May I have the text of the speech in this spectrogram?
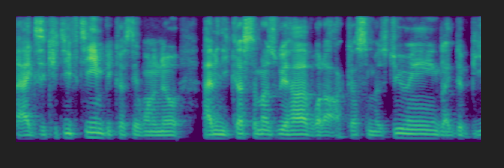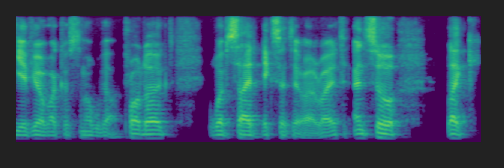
our executive team because they want to know how many customers we have, what are our customers doing, like the behavior of our customer with our product, website, etc. Right? And so, like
